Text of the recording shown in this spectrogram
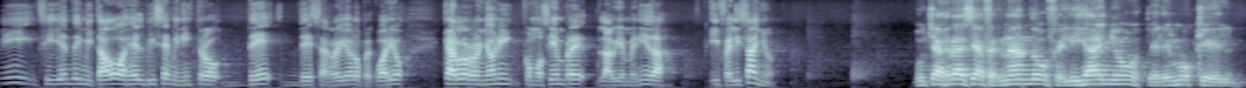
Mi siguiente invitado es el viceministro de Desarrollo Agropecuario, Carlos Roñoni. Como siempre, la bienvenida y feliz año. Muchas gracias, Fernando. Feliz año. Esperemos que el,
